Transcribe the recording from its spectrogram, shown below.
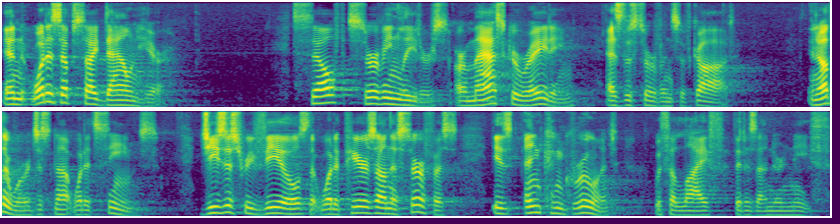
And what is upside down here? Self serving leaders are masquerading as the servants of God. In other words, it's not what it seems. Jesus reveals that what appears on the surface is incongruent with the life that is underneath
